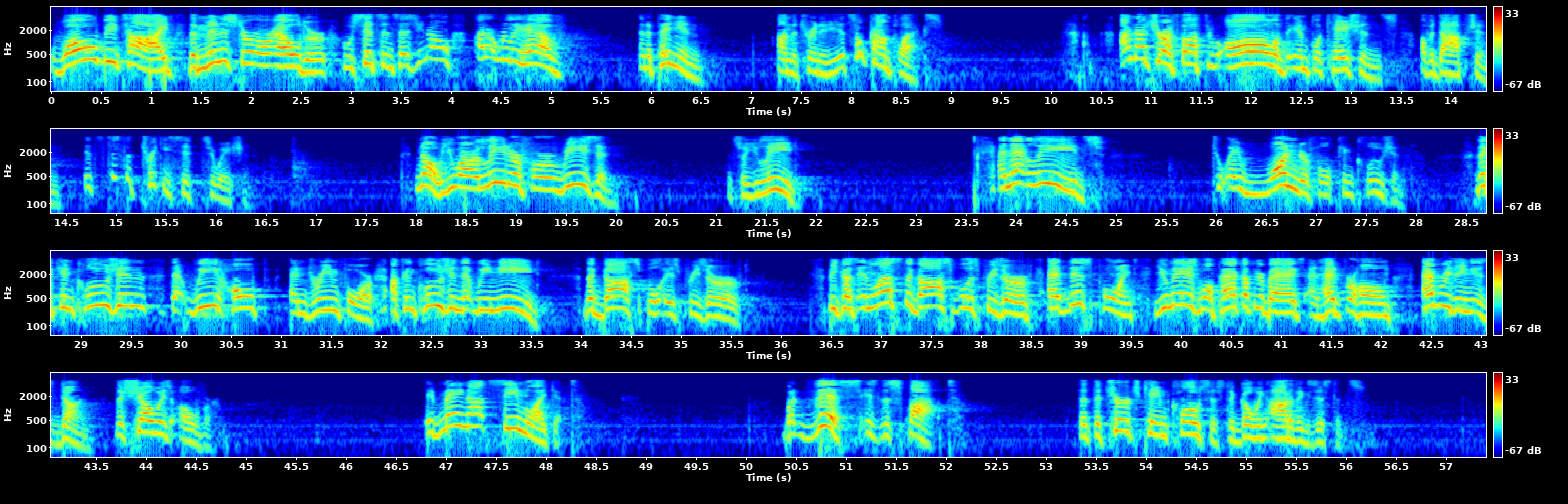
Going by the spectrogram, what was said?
Woe betide the minister or elder who sits and says, you know, I don't really have an opinion on the Trinity. It's so complex. I'm not sure I've thought through all of the implications of adoption. It's just a tricky situation. No, you are a leader for a reason. And so you lead. And that leads to a wonderful conclusion. The conclusion that we hope and dream for. A conclusion that we need. The gospel is preserved. Because unless the gospel is preserved, at this point, you may as well pack up your bags and head for home. Everything is done. The show is over. It may not seem like it. But this is the spot that the church came closest to going out of existence.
